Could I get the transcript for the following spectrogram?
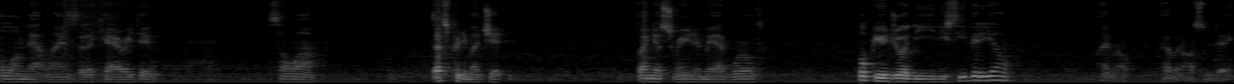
along that lines that I carry too. So um, that's pretty much it. Find your serenity in a mad world. Hope you enjoyed the EDC video. I'm out. Have an awesome day.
